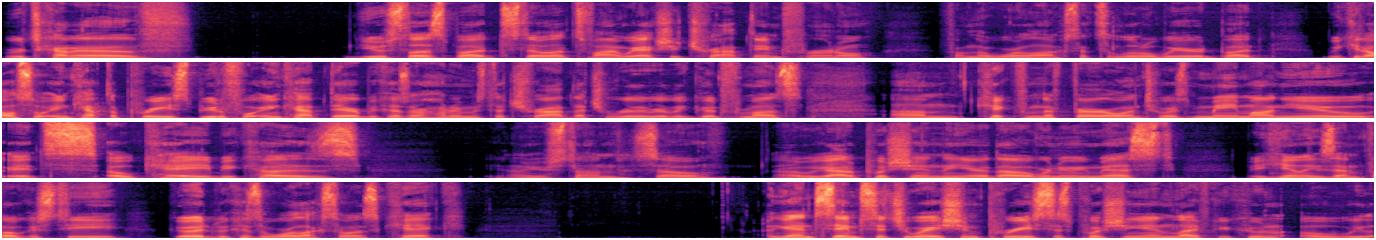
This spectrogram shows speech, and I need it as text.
Root's kind of useless, but still that's fine. We actually trapped the infernal from the warlocks. That's a little weird, but we could also incap the priest. Beautiful incap there because our hunter missed a trap. That's really, really good from us. Um, kick from the feral into his maim on you. It's okay because you know you're stunned. So uh, we got to push in here though. Renewing mist. Big healing Zen focus Tea. Good because the warlock saw his kick. Again, same situation. Priest is pushing in. Life cocoon. Oh, we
